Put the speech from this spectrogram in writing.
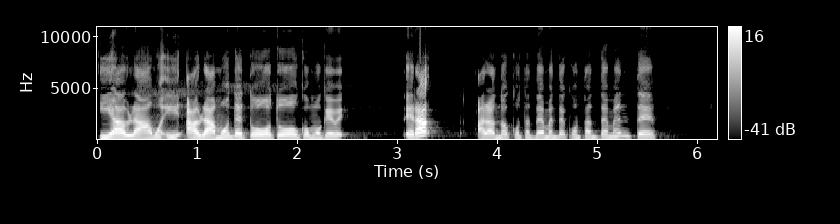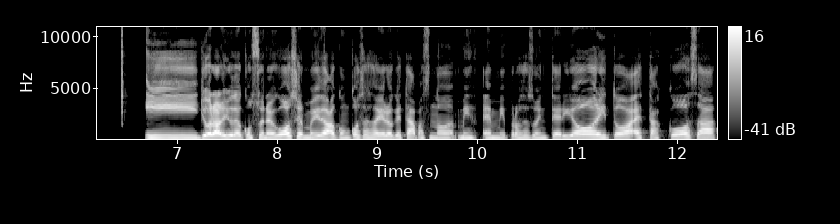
y hablábamos, y hablábamos de todo, todo, como que era hablando constantemente, constantemente, y yo la ayudé con su negocio, él me ayudaba con cosas, sabía lo que estaba pasando en mi, proceso interior y todas estas cosas.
